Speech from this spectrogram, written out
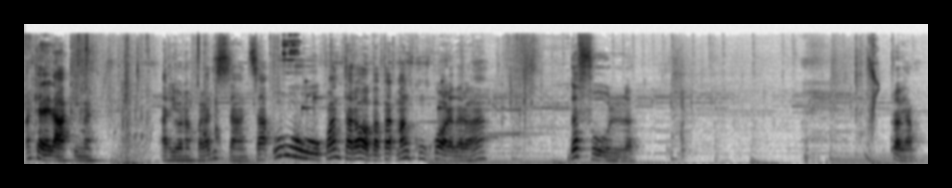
Anche le lacrime arrivano a quella distanza. Uh, quanta roba. Manca un cuore però, eh. The Full. Proviamo.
